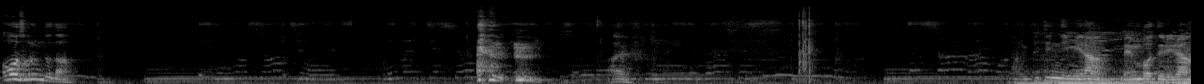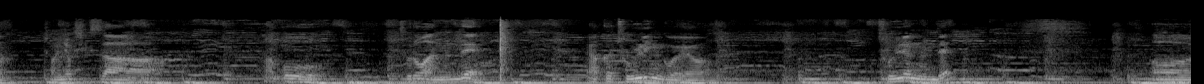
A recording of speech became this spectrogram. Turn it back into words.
어 소름 돋아. 아휴. 방 PD님이랑 멤버들이랑 저녁 식사 하고 들어왔는데 약간 졸린 거예요. 졸렸는데 어,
